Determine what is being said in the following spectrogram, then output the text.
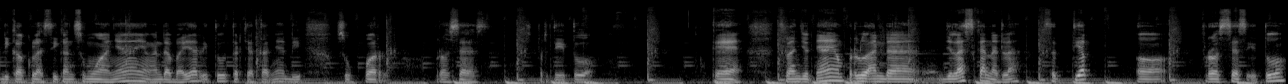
dikalkulasikan semuanya yang anda bayar itu tercatatnya di support proses. Seperti itu. Oke, selanjutnya yang perlu Anda jelaskan adalah setiap uh, proses itu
